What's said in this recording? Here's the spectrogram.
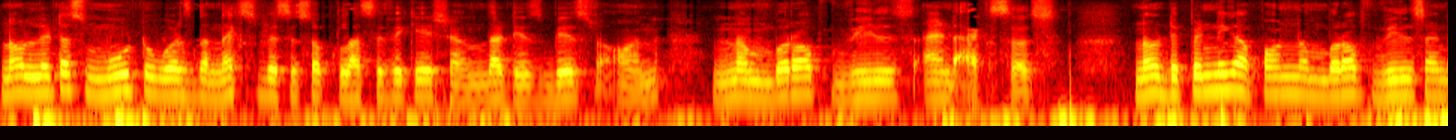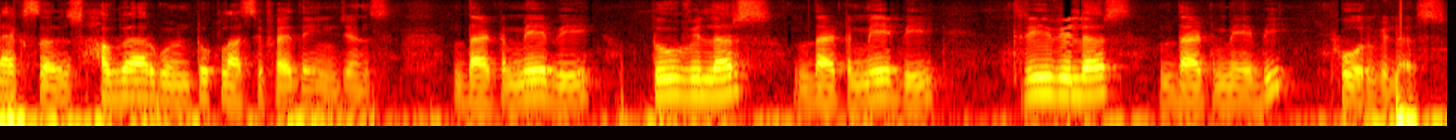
now let us move towards the next basis of classification that is based on number of wheels and axles. Now depending upon number of wheels and axles how we are going to classify the engines? That may be two wheelers that may be three wheelers that may be four wheelers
